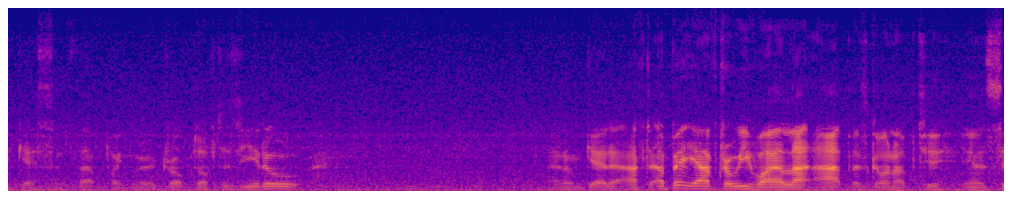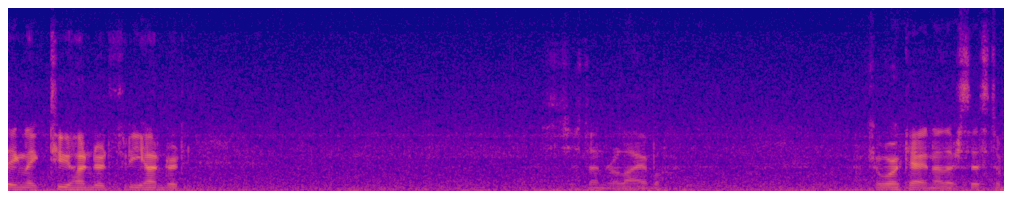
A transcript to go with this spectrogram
I guess since that point where it dropped off to zero, I don't get it. After I bet you after a wee while that app has gone up to you know it's saying like 200, 300. Unreliable. have to work out another system.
